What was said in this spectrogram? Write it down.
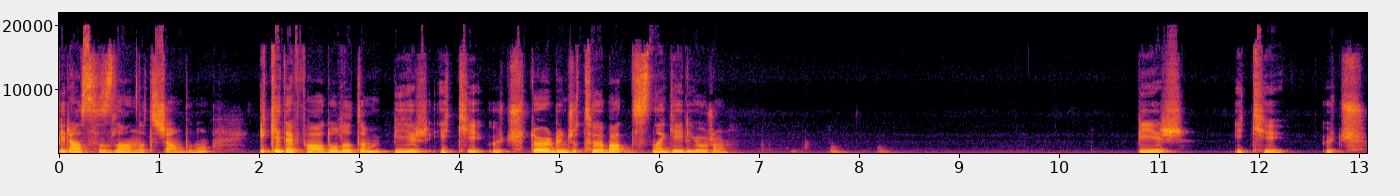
Biraz hızlı anlatacağım bunu. İki defa doladım. 1, 2, 3, dördüncü tığ battısına geliyorum. 1, 2, 3,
